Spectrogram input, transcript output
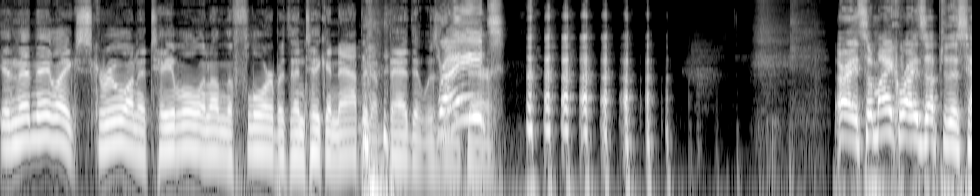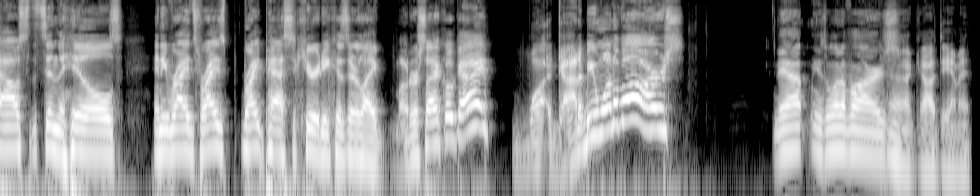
And then they like screw on a table and on the floor, but then take a nap in a bed that was right, there. All right, so Mike rides up to this house that's in the hills, and he rides right, right past security because they're like, "Motorcycle guy, what? Got to be one of ours." Yep, he's one of ours. Oh, God damn it.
